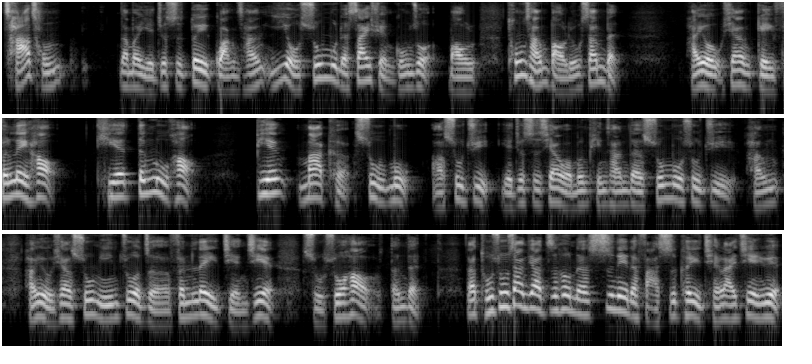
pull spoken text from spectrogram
查重，那么也就是对广藏已有书目的筛选工作，保通常保留三本。还有像给分类号、贴登录号、编 mark 数目啊数据，也就是像我们平常的书目数据，含含有像书名、作者、分类、简介、属说号等等。那图书上架之后呢，室内的法师可以前来借阅，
